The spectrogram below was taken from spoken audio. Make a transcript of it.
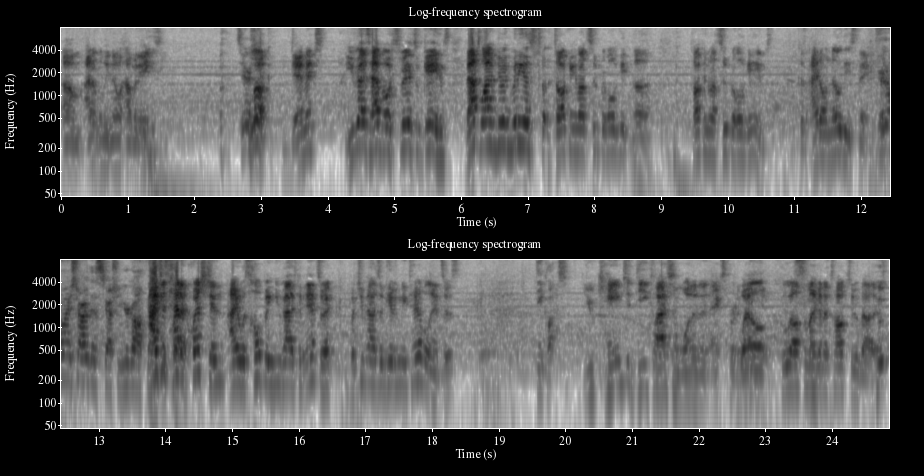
Um, I don't really know how many. Easy. Seriously. Look, damn it! You guys have no experience with games. That's why I'm doing videos t- talking about super old games. uh, talking about super old games. because I don't know these things. You're the one who started this discussion. You're going to I just had a question. I was hoping you guys could answer it, but you guys are giving me terrible answers. D class. You came to D class and wanted an expert Well, opinion. who else am I going to talk to about it? Who?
